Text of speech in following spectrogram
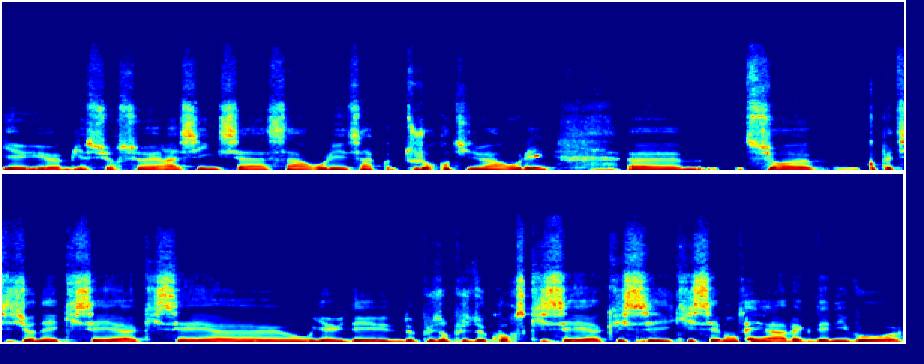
il y a eu bien sûr sur Racing, ça, a roulé, ça a toujours continué à rouler. Euh, sur compétitionné, qui s'est, qui s'est, où il y a eu de plus en plus de courses qui s'est, qui s'est, qui s'est monté avec des niveaux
